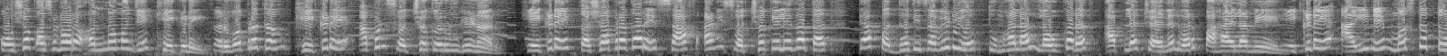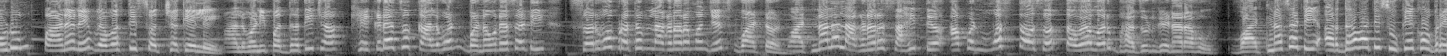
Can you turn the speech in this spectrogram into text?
पोषक असणारं अन्न म्हणजे खेकडे. सर्वप्रथम खेकडे आपण स्वच्छ करून घेणार. खेकडे कशा प्रकारे साफ आणि स्वच्छ केले जातात त्या पद्धतीचा व्हिडिओ तुम्हाला लवकरच आपल्या चॅनलवर पाहायला मिळेल. खेकडे आईने मस्त तोडून पाण्याने व्यवस्थित स्वच्छ केले. मालवणी पद्धतीच्या खेकड्याचं कालवण बनवण्यासाठी सर्वप्रथम लागणारं म्हणजेच वाटण. वाटणाला लागणारं साहित्य आपण मस्त असं तव्यावर भाजून घेणार आहोत. वाटणासाठी अर्धा वाटी सुके खोबरे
